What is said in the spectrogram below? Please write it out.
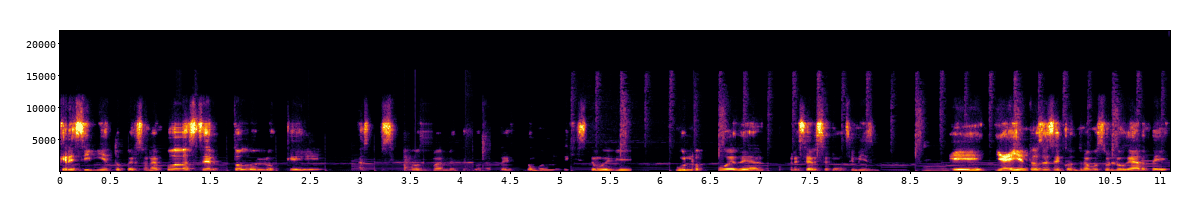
crecimiento personal, puedo hacer todo lo que asociamos normalmente con la pareja, como lo dijiste muy bien, uno puede ofrecérselo a sí mismo. Eh, y ahí entonces encontramos un lugar de,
